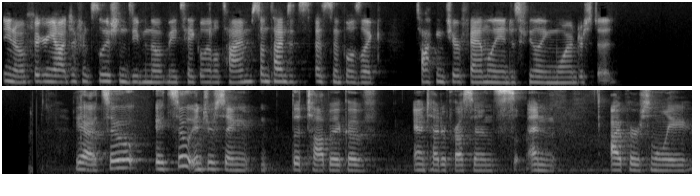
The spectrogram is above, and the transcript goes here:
you know, figuring out different solutions even though it may take a little time. Sometimes it's as simple as like talking to your family and just feeling more understood. Yeah, it's so it's so interesting the topic of antidepressants and I personally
